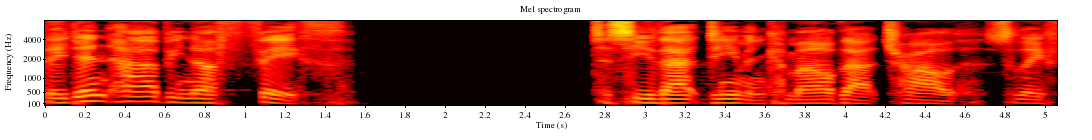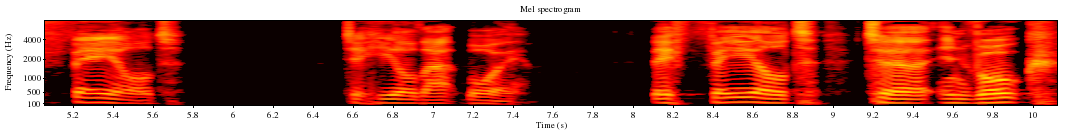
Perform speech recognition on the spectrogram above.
They didn't have enough faith to see that demon come out of that child, so they failed to heal that boy. They failed to invoke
